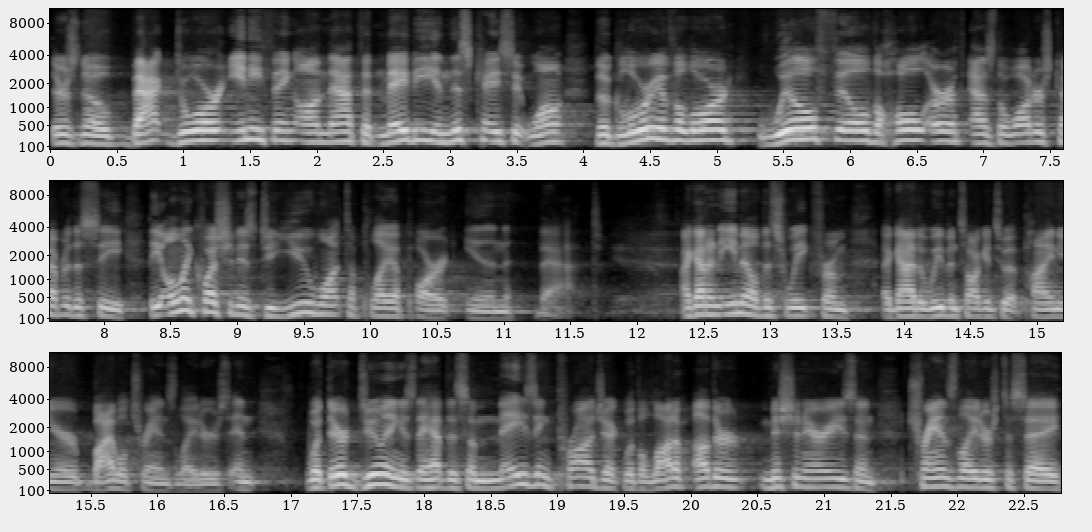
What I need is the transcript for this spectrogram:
there's no backdoor, anything on that, that maybe in this case it won't. The glory of the Lord will fill the whole earth as the waters cover the sea. The only question is do you want to play a part in that? I got an email this week from a guy that we've been talking to at Pioneer Bible Translators, and what they're doing is they have this amazing project with a lot of other missionaries and translators to say,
